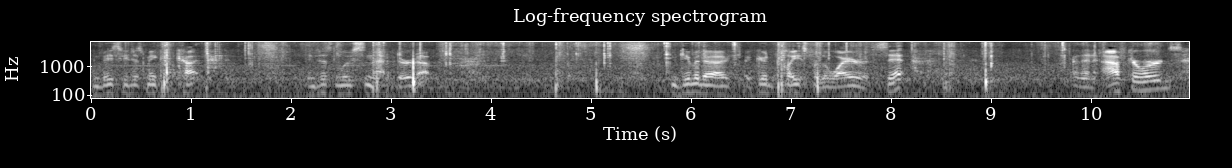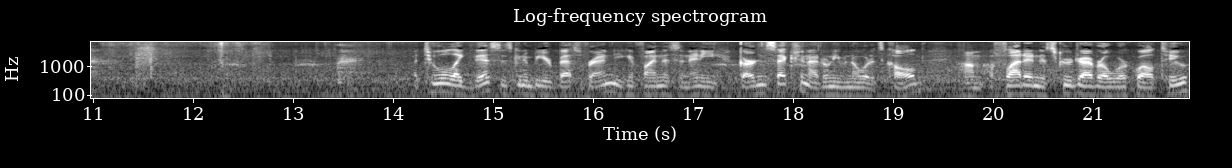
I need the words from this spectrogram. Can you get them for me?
and basically just make a cut and just loosen that dirt up. And give it a, a good place for the wire to sit. And then afterwards, a tool like this is going to be your best friend. You can find this in any garden section. I don't even know what it's called. Um, a flat-ended screwdriver will work well too.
